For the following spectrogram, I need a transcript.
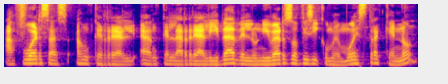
a fuerzas, aunque, aunque la realidad del universo físico me muestra que no,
